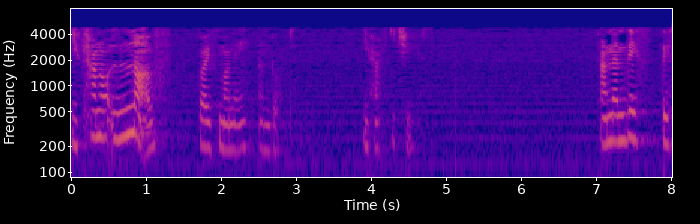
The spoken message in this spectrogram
you cannot love both money and God. You have to choose. And then this, this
